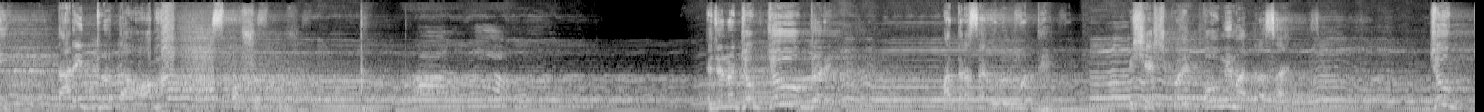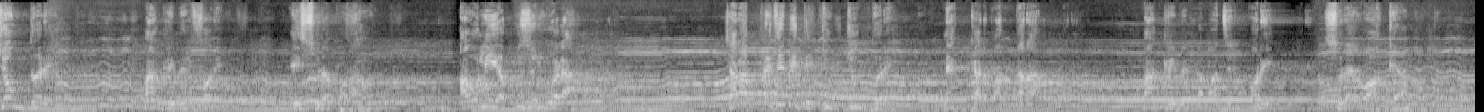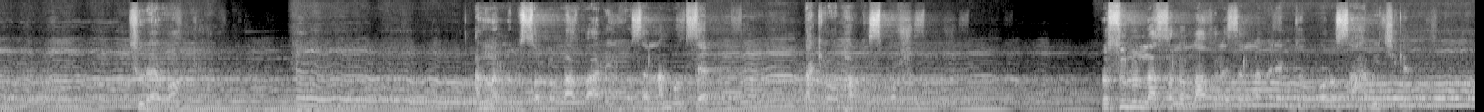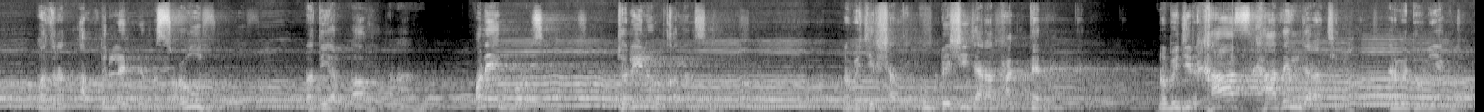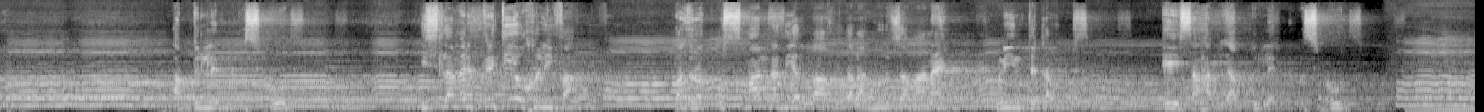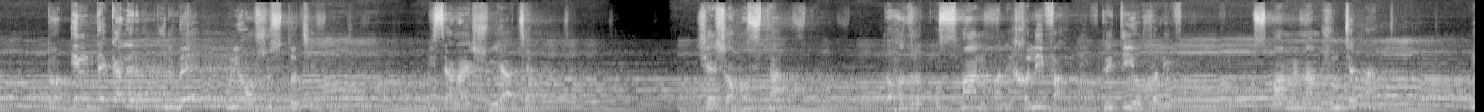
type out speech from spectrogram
দারিদ্রতা, অভাব স্পর্শ করবে এজন্য যুগ যুগ ধরে মাদ্রাসাগুলোর মধ্যে, বিশেষ করে কৌমি মাদ্রাসায়, যুগ যুগ ধরে মাগরিবের পরে এই সুরা পড়া হয়। আউলিয়া বুজুর্গরা যারা পৃথিবীতে যুগ যুগ ধরে নেককার বান্দারা মাগরিবের নামাজের পরে সুরায় ওয়াকিয়া পড়ে। ওয়াকিয়া আল্লাহ নবী সাল্লাল্লাহু আলাইহি ওয়াসাল্লাম বলছেন, তাকে অভাব স্পর্শ রসুল্লাহ সাল্লাল্লাহু আলাইহি সাল্লামের একজন বড় সাহাবী ছিলেন, হযরত আব্দুল্লাহ ইবনে মাসউদ রাদিয়াল্লাহু তাআলা অনেক বড় সাহাবী, জলিলুল কদর সাহাবী। নবীজির সাথে খুব বেশি যারা থাকতেন নবীজির খাস খাদেম যারা ছিল এর মধ্যে উনি একজন। আব্দুল্লাহ ইসলামের তৃতীয় খলিফা হজরত উসমান রাজি আল্লাহ নূর জামানায় উনি ইন্তেকাল করছেন। এই সাহাবি আব্দুল্লাহ তো ইন্তেকালের পূর্বে উনি অসুস্থ ছিলেন, বিছানায় শুয়ে আছেন। শেষ অবস্থা, তো হজরত উসমান মানে খলিফা, তৃতীয় খলিফা। উসমানের নাম শুনছেন না?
